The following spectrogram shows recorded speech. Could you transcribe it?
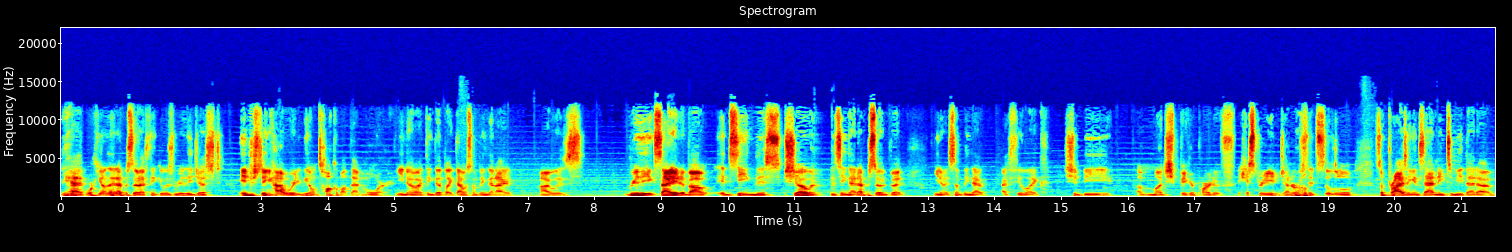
yeah, working on that episode, I think it was really just interesting how we're, we don't talk about that more. You know, I think that like that was something that I I was really excited about in seeing this show and seeing that episode. But you know, it's something that I feel like should be a much bigger part of history in general. It's a little surprising and saddening to me that um,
